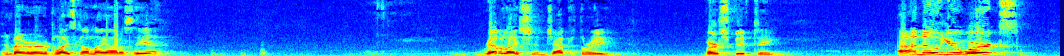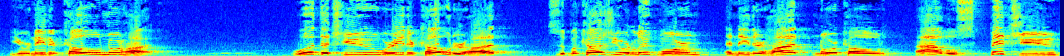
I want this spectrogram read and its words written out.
Anybody ever heard of a place called Laodicea? Revelation chapter 3, verse 15. I know your works. You are neither cold nor hot. Would that you were either cold or hot. So because you are lukewarm and neither hot nor cold, I will spit you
